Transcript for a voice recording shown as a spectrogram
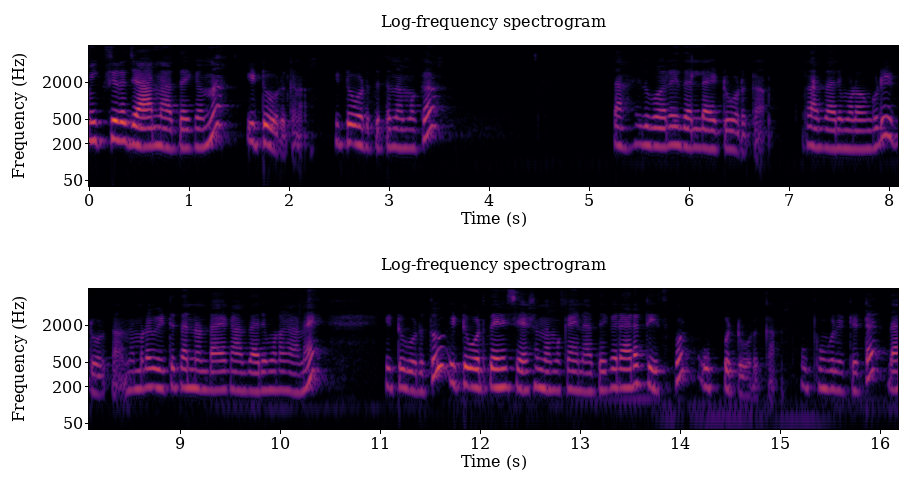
മിക്സിയുടെ ജാറിനകത്തേക്കൊന്ന് ഇട്ട് കൊടുക്കണം. ഇട്ട് കൊടുത്തിട്ട് നമുക്ക് ഇതുപോലെ ഇതെല്ലാം ഇട്ട് കൊടുക്കാം. കാന്താരി മുളകും കൂടി ഇട്ട് കൊടുക്കാം. നമ്മുടെ വീട്ടിൽ തന്നെ ഉണ്ടായ കാന്താരി മുളകാണേ ഇട്ട് കൊടുത്തു. ഇട്ട് കൊടുത്തതിന് ശേഷം നമുക്ക് അതിനകത്തേക്ക് ഒരു അര ടീസ്പൂൺ ഉപ്പിട്ട് കൊടുക്കാം. ഉപ്പും കൂടി ഇട്ടിട്ട് ഇതാ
